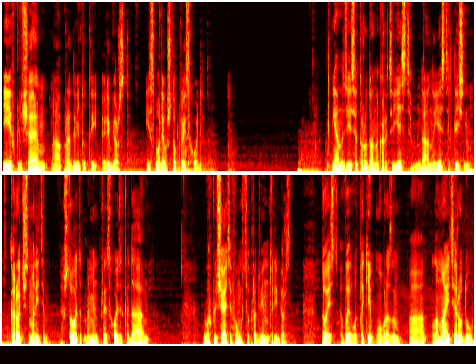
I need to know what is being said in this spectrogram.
И включаем а, продвинутый реберст. И смотрим, что происходит. Я надеюсь, эта руда на карте есть. Да, она есть, отлично. Короче, смотрите, что в этот момент происходит, когда вы включаете функцию продвинутый реберст. То есть вы вот таким образом э, ломаете руду.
